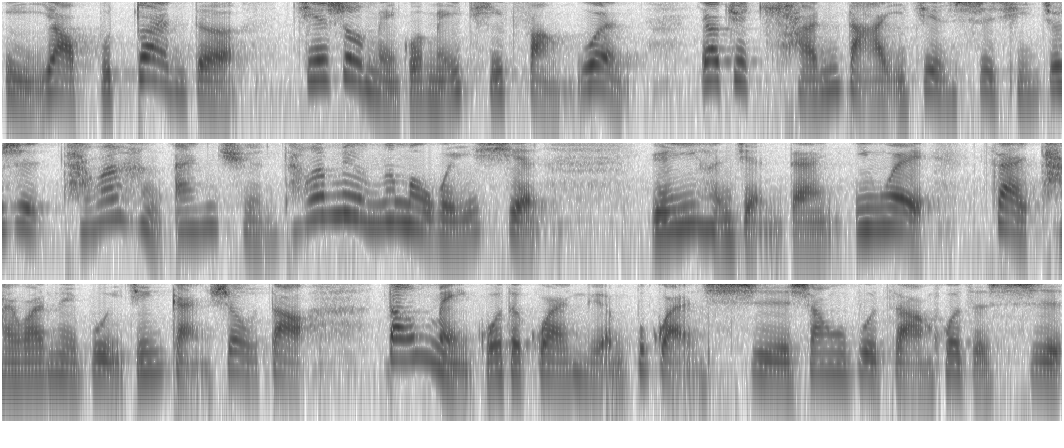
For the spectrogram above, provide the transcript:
以要不断的接受美国媒体访问，要去传达一件事情，就是台湾很安全，台湾没有那么危险。原因很简单，因为在台湾内部已经感受到，当美国的官员，不管是商务部长，或者是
